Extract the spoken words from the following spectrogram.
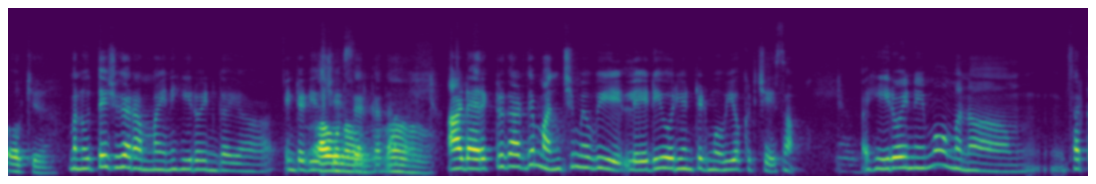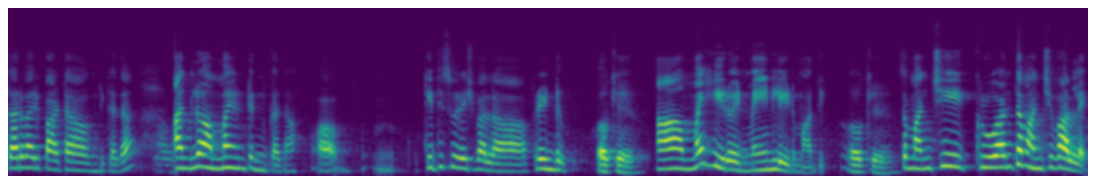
ఓకే. మన ఉత్తేజ్ గారు అమ్మాయిని హీరోయిన్గా ఇంట్రడ్యూస్ చేశారు కదా. ఆ. డైరెక్టర్ గారిదే మంచి మూవీ లేడీ ఓరియంటెడ్ మూవీ ఒకటి చేసాం హీరోయిన్ ఏమో మన సర్కార్ వారి పాట ఉంది కదా? అందులో అమ్మాయి ఉంటుంది కదా? కీర్తి సురేష్ వాళ్ళ ఫ్రెండ్. ఓకే. ఆ అమ్మాయి హీరోయిన్ మెయిన్ లీడ్ మాది. ఓకే. సో మంచి క్రూ అంతా మంచి వాళ్ళే.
